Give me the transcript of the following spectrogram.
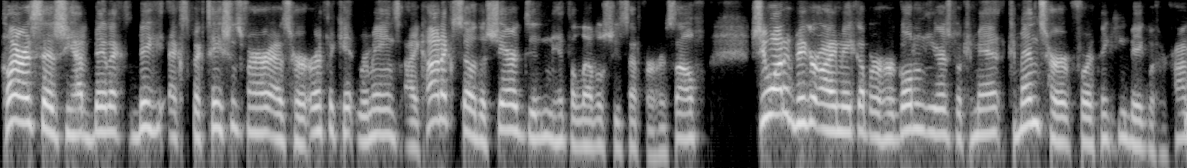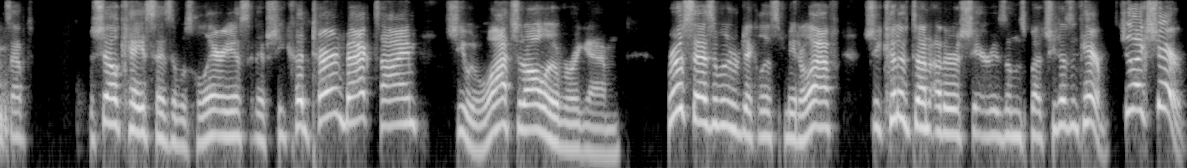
Clara says she had big, big expectations for her as her Eartha Kitt remains iconic, so the Cher didn't hit the level she set for herself. She wanted bigger eye makeup or her golden ears, but commends her for thinking big with her concept. Michelle K says it was hilarious, and if she could turn back time, she would watch it all over again. Rose says it was ridiculous, made her laugh. She could have done other Cherisms, but she doesn't care. She likes Cher.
